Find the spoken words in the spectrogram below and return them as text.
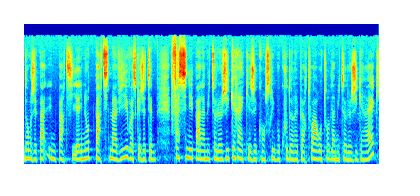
Donc, j'ai pas une partie, il y a une autre partie de ma vie où est-ce que j'étais fascinée par la mythologie grecque et j'ai construit beaucoup de répertoires autour de la mythologie grecque.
